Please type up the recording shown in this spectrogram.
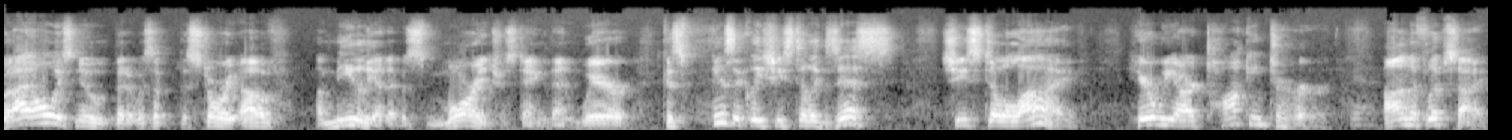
But I always knew that it was a, the story of Amelia that was more interesting than where, because physically she still exists. She's still alive. Here we are talking to her. Yeah. On the flip side,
